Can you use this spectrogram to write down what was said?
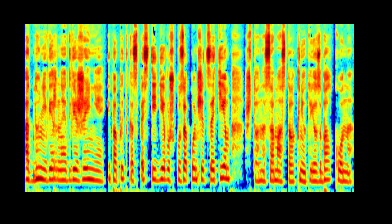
Одно неверное движение и попытка спасти девушку закончится тем, что она сама столкнет ее с балкона.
